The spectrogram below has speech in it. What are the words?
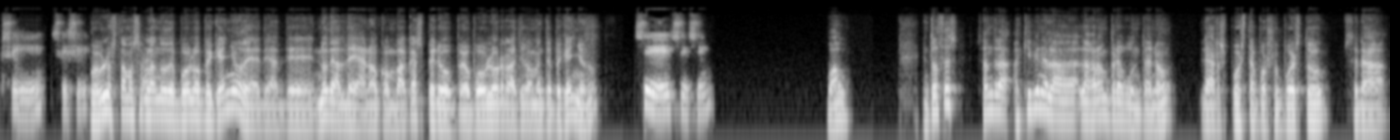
Sí, sí, sí. Pueblo, estamos hablando de pueblo pequeño, de, de, no de aldea, ¿no? Con vacas, pero, pero pueblo relativamente pequeño, ¿no? Sí, sí, sí. Wow. Entonces, Sandra, aquí viene la, la, gran pregunta, ¿no? La respuesta, por supuesto, será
